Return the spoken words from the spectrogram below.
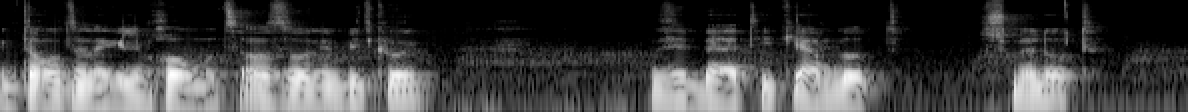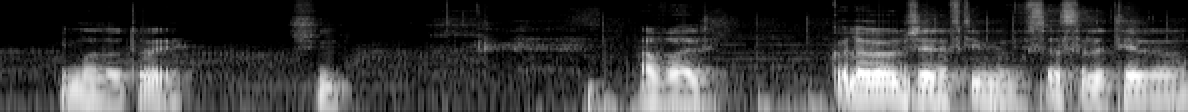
אם אתה רוצה נגיד למכור מוצר זול עם ביטקוין, זה בעייתי כי העמלות שמנות, אם אני לא טועה. אבל כל הרעיון של NFT מבוסס על הטרם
